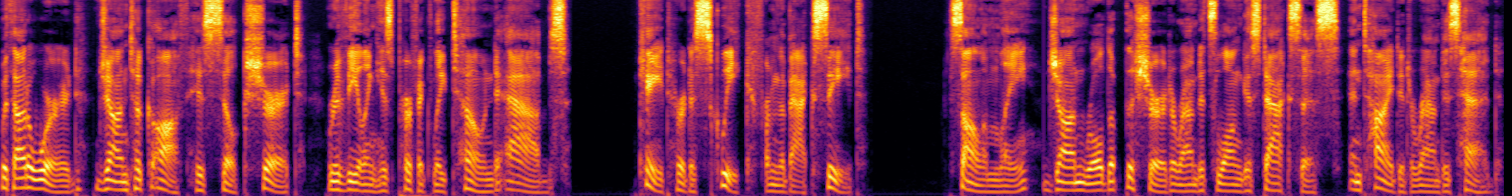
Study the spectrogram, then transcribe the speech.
Without a word, John took off his silk shirt, revealing his perfectly toned abs. Kate heard a squeak from the back seat. Solemnly, John rolled up the shirt around its longest axis and tied it around his head.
